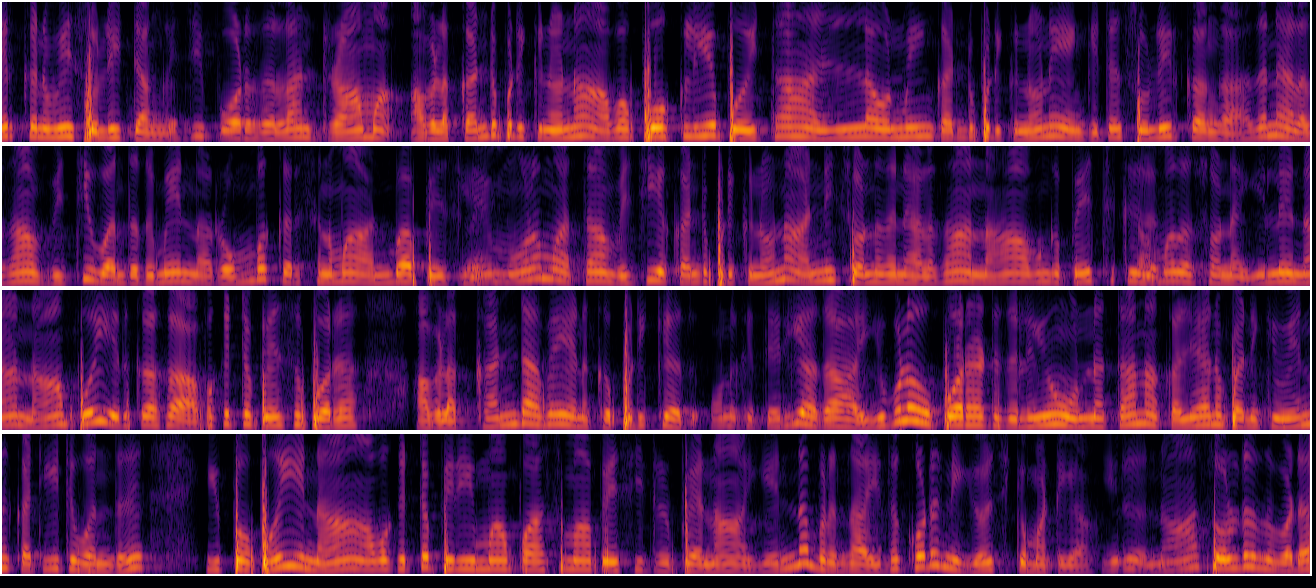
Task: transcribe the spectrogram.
ஏற்கனவே சொல்லிட்டாங்க. விஜி போறதெல்லாம் டிராமா அவளை கண்டுபிடிக்கணும்னா அவ போக்குலயே போயிட்டா எல்லா உண்மையும் கண்டுபிடிக்கணும்னு என்கிட்ட சொல்லியிருக்காங்க அதனால தான் விஜி வந்ததுமே நான் ரொம்ப கரிசனமா அன்பா பேசினேன் மூலமாக மூலமா தான் விஜயை கண்டுபிடிக்கணும்னு அண்ணி சொன்னதுனால தான் நான் அவங்க பேச்சுக்கு சம்மதம் சொன்னேன். இல்லைன்னா நான் போய் இருக்க எதுக்காக அவகிட்ட பேச போகிற அவளை கண்டாவே எனக்கு பிடிக்காது. உனக்கு தெரியாதா? இவ்வளவு போராட்டத்துலேயும் உன்னை தான் நான் கல்யாணம் பண்ணிக்குவேன்னு கட்டிட்டு வந்து இப்போ போய் நான் அவகிட்ட பிரியமா பாசமாக பேசிகிட்டு இருப்பேனா? என்ன பிருந்தா இதை கூட நீ யோசிக்க மாட்டியா? இரு நான் சொல்கிறத விட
